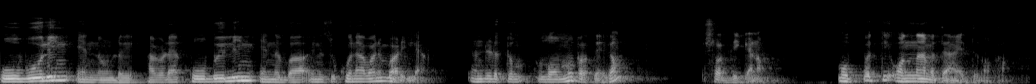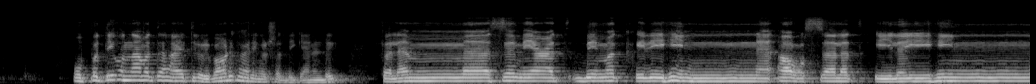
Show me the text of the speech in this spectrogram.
കുബുലിൻ എന്നുണ്ട് അവിടെ കുബുലിൻ എന്ന് ബാ ഇന് സുക്കൂനാവാനും പാടില്ല രണ്ടിടത്തും ലൊമ്മ് പ്രത്യേകം ശ്രദ്ധിക്കണം മുപ്പത്തി ഒന്നാമത്തെ ആയത്ത് നോക്കാം മുപ്പത്തി ഒന്നാമത്തെ ആയത്തിൽ ഒരുപാട് കാര്യങ്ങൾ ശ്രദ്ധിക്കാനുണ്ട് فلما سمعت بمكرهن أرسلت إليهن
